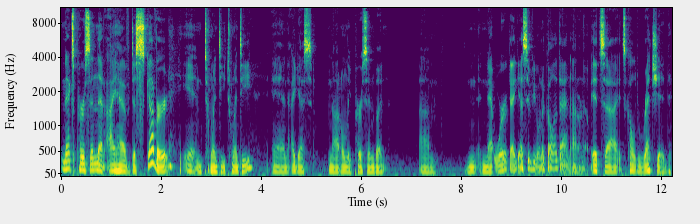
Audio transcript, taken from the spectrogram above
next person that I have discovered in 2020, and I guess not only person, but um, n- network, I guess if you want to call it that. I don't know. It's uh, it's called Wretched,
